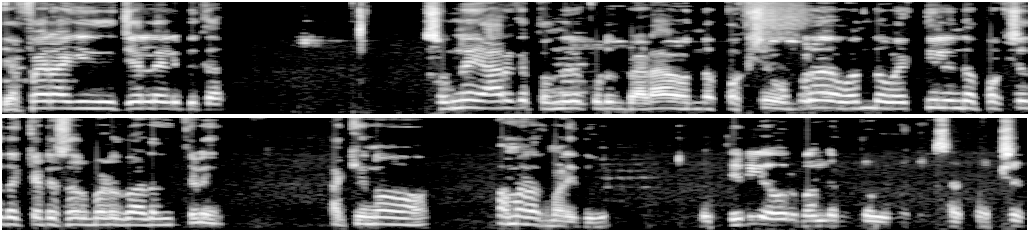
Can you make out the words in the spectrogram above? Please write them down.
ಎಫ್ ಐ ಆರ್ ಆಗಿ ಜೈಲಲ್ಲಿ ಬಿದ್ದಾರೆ ಸುಮ್ಮನೆ ಯಾರಿಗ ತೊಂದರೆ ಕೊಡೋದು ಬೇಡ ಒಂದು ಪಕ್ಷ ಒಬ್ಬರ ಒಂದು ವ್ಯಕ್ತಿಲಿಂದ ಪಕ್ಷದ ಕೆಟ್ಟ ಹೆಸರು ಬೇಡ ಅಂತೇಳಿ ಆಕಿನೂ ಅಮಾನತ್ ಮಾಡಿದ್ದೀವಿ ತಿರುಗಿ ಅವ್ರು ಬಂದಿರ್ತ ಹೋಗೋದು ಸರ್ ಪಕ್ಷದ?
